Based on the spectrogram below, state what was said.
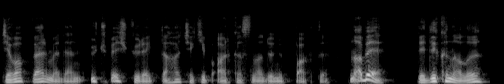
Cevap vermeden üç beş kürek daha çekip arkasına dönüp baktı. Nabe dedi kınalı.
